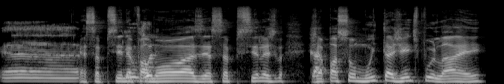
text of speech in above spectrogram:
Uh, essa piscina é famosa, vou... essa piscina já passou muita gente por lá, hein?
